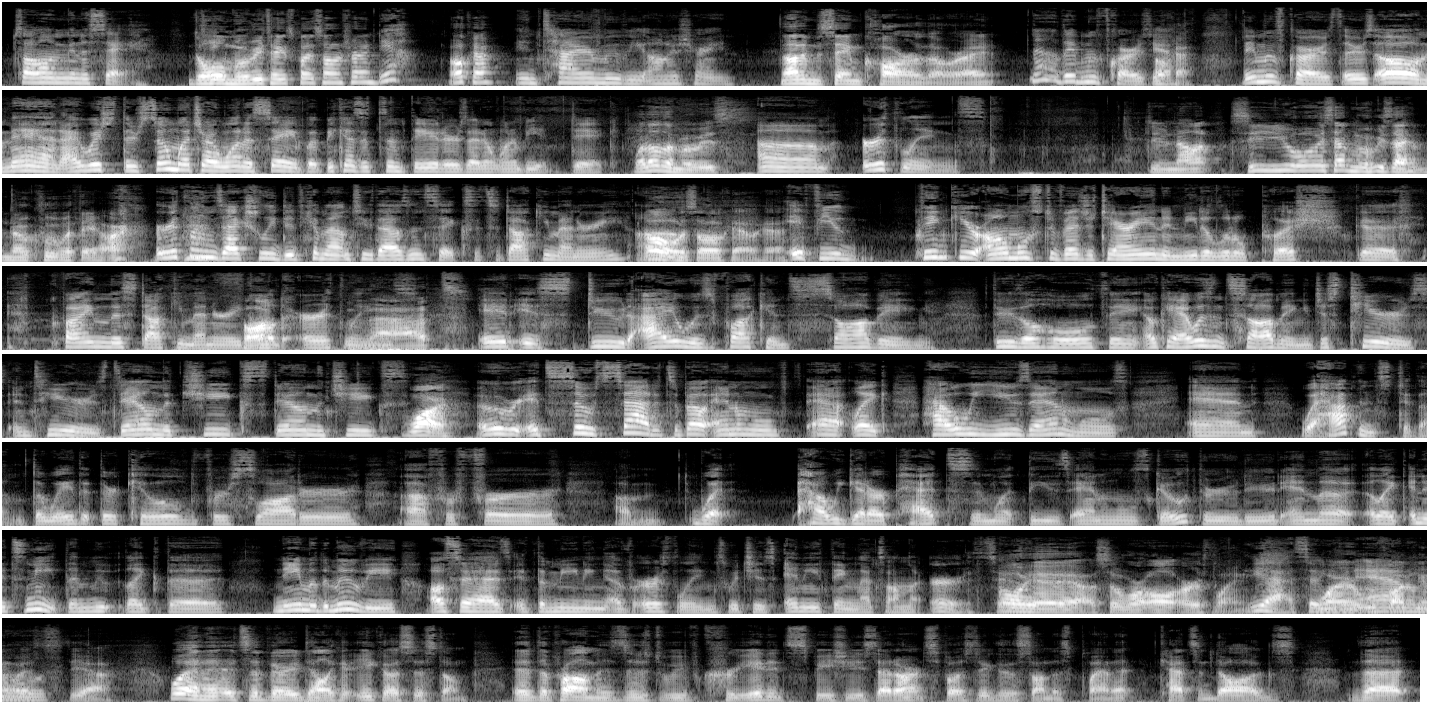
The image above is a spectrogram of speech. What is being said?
That's all I'm gonna say. The whole movie takes place on a train? Yeah, Okay. entire movie on a train. Not in the same car though, right? No, they move cars. Yeah, Okay. they move cars. There's oh man, I wish there's so much I want to say, but because it's in theaters, I don't want to be a dick. What other movies? Um, Earthlings. Do not see. You always have movies. I have no clue what they are. Earthlings actually did come out in 2006. It's a documentary. Um, Oh, so okay, okay. if you think you're almost a vegetarian and need a little push, go find this documentary called Earthlings. that. It is, dude. I was fucking sobbing through the whole thing. Okay, I wasn't sobbing, just tears and tears down the cheeks, down the cheeks. Why? Over. It's so sad. It's about animals, like how we use animals and what happens to them, the way that they're killed for slaughter, uh, for fur, um, what how we get our pets and what these animals go through, dude. And the like, and it's neat. The like the name of the movie also has it the meaning of Earthlings, which is anything that's on the Earth. So Oh yeah, yeah, yeah. So we're all Earthlings. Yeah, so why are we fucking animals- with? Yeah. Well, and it's a very delicate ecosystem. Uh, The problem is, is we've created species that aren't supposed to exist on this planet, cats and dogs, that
